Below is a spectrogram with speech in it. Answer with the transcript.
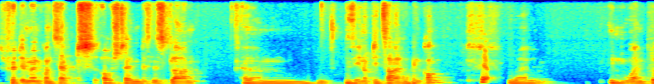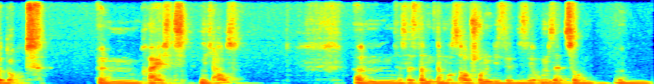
Ich würde immer ein Konzept aufstellen, einen Businessplan, ähm, sehen, ob die Zahlen auch hinkommen. Ja. Weil nur ein Produkt ähm, reicht nicht aus. Ähm, das heißt, da, da, muss auch schon diese, diese Umsetzung ähm,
